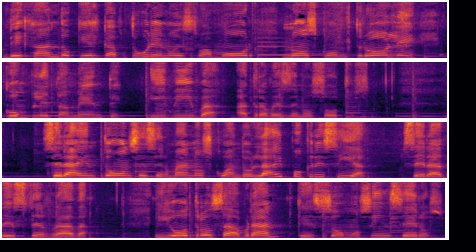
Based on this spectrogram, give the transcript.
dejando que Él capture nuestro amor, nos controle completamente y viva a través de nosotros. Será entonces, hermanos, cuando la hipocresía será desterrada y otros sabrán que somos sinceros.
